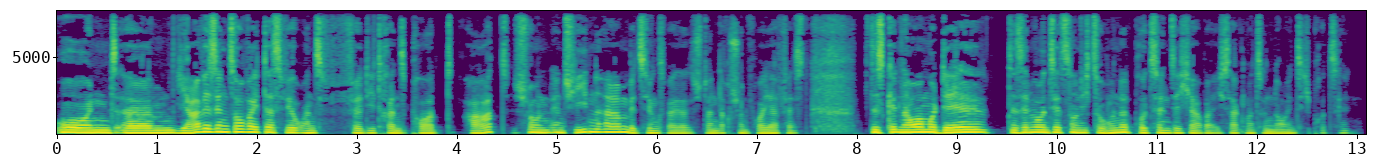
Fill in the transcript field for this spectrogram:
Und ähm, ja, wir sind so weit, dass wir uns für die Transportart schon entschieden haben, beziehungsweise stand auch schon vorher fest. Das genaue Modell, da sind wir uns jetzt noch nicht zu 100 Prozent sicher, aber ich sag mal zu 90 Prozent.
